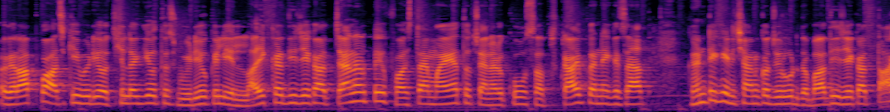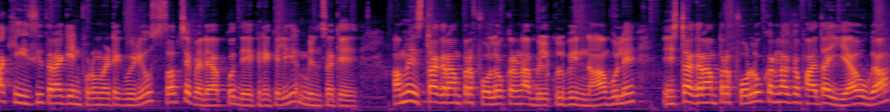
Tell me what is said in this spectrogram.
अगर आपको आज की वीडियो अच्छी लगी हो तो इस वीडियो के लिए लाइक कर दीजिएगा। चैनल पे फ़र्स्ट टाइम आए हैं तो चैनल को सब्सक्राइब करने के साथ घंटे के निशान को ज़रूर दबा दीजिएगा ताकि इसी तरह की इन्फॉर्मेटिव वीडियो सबसे पहले आपको देखने के लिए मिल सके। हमें इंस्टाग्राम पर फॉलो करना बिल्कुल भी ना भूलें। इंस्टाग्राम पर फॉलो करने का फ़ायदा यह होगा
